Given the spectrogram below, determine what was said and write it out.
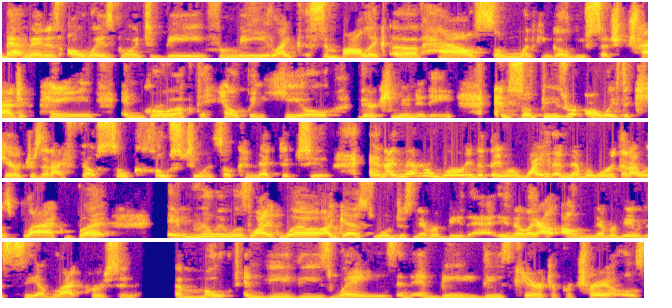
Batman is always going to be, for me, like symbolic of how someone can go through such tragic pain and grow up to help and heal their community. And so these were always the characters that I felt so close to and so connected to. And I never worried that they were white. I never worried that I was black, but it really was like, well, I guess we'll just never be that. You know, like I'll, I'll never be able to see a black person emote and be these ways and, and be these character portrayals.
